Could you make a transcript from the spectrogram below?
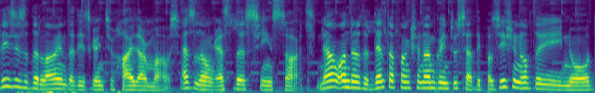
This is the line that is going to hide our mouse as long as the scene starts. Now under the delta function I'm going to set the position of the node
